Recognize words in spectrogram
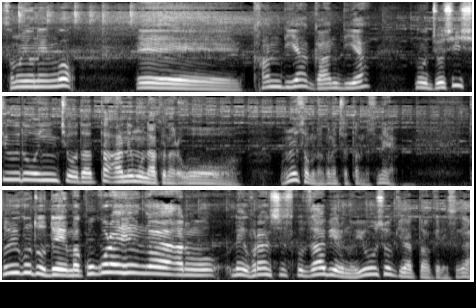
その4年後、えー、カンディアガンディアの女子修道院長だった姉も亡くなる。おおお姉さんも亡くなっちゃったんですね。ということで、まあ、ここら辺が、あの、ね、フランシスコ・ザビエルの幼少期だったわけですが、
